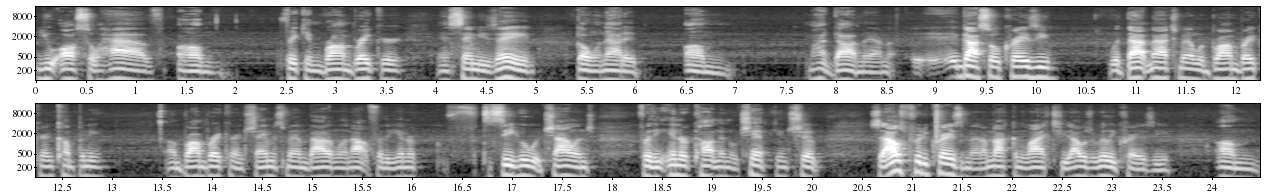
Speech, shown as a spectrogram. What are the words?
you also have um, freaking Bron Breakker and Sami Zayn going at it. Um, my God, man, it got so crazy with that match, man, with Bron Breakker and company. Um, Bron Breakker and Sheamus, man, battling out for the inter to see who would challenge for the Intercontinental Championship. So that was pretty crazy, man. I'm not gonna lie to you. That was really crazy. Um,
